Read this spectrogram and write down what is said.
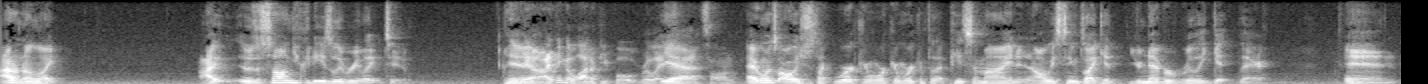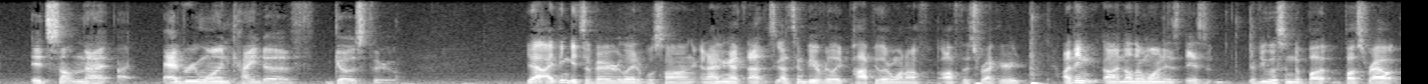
I don't know, like I it was a song you could easily relate to. And, yeah, uh, I think a lot of people relate Yeah. to that song. everyone's always just like working, working, working for that peace of mind, and it always seems like it you never really get there. And it's something that everyone kind of goes through. Yeah, I think it's a very relatable song, and I think that that's, that's going to be a really popular one off off this record. I think uh, another one is is if you listen to Bu- Bus Route.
